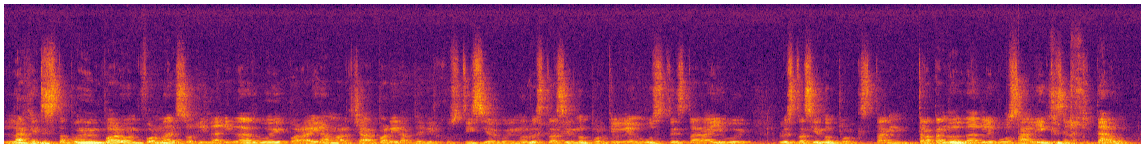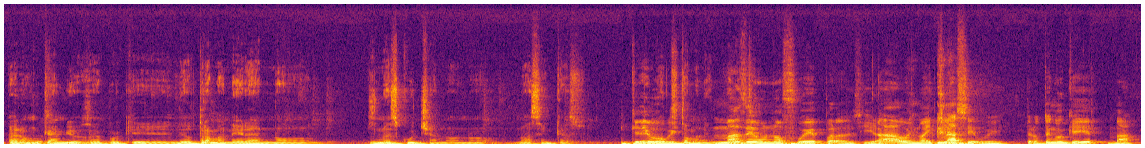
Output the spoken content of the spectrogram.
la gente se está poniendo en paro en forma de solidaridad, güey, para ir a marchar, para ir a pedir justicia, güey. No lo está haciendo porque le guste estar ahí, güey. Lo está haciendo porque están tratando de darle voz a alguien que se la quitaron. Para un cambio, o sea, porque de otra manera no, pues no escuchan, ¿no? No, no hacen caso. ¿Qué digo, güey? Más de uno fue para decir, ah, hoy no hay clase, güey, pero tengo que ir, va.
